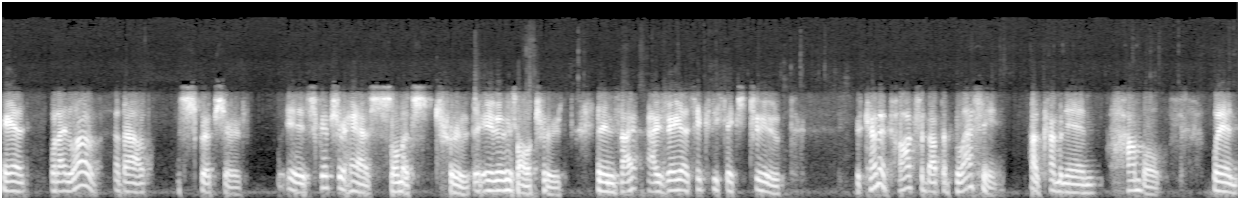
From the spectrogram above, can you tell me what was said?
And what I love about scripture is scripture has so much truth. It is all truth. And Isaiah 66 2, it kind of talks about the blessing of coming in humble when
